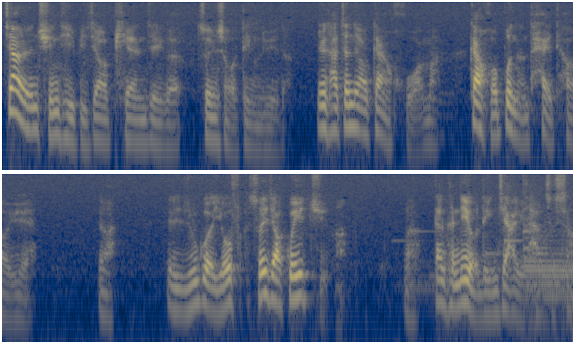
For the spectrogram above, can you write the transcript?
匠人群体比较偏这个遵守定律的，因为他真的要干活嘛，干活不能太跳跃，如果有，所以叫规矩嘛，啊，但肯定有凌驾于它之上。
